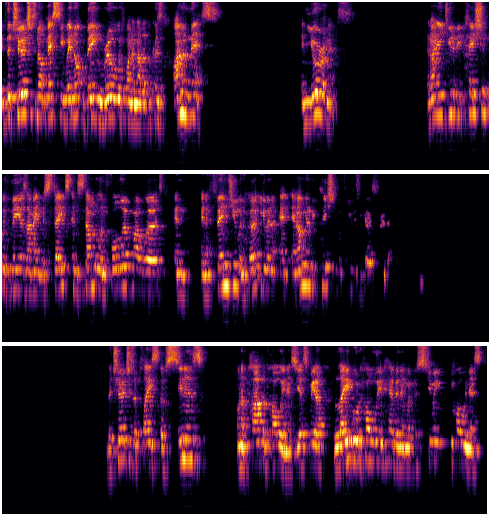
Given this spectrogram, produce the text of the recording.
If the church is not messy, we're not being real with one another because I'm a mess and you're a mess. And I need you to be patient with me as I make mistakes and stumble and fall over my words and, and offend you and hurt you. And, and, and I'm going to be patient with you as you go through that. The church is a place of sinners on a path of holiness. Yes, we are labeled holy in heaven and we're pursuing holiness.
